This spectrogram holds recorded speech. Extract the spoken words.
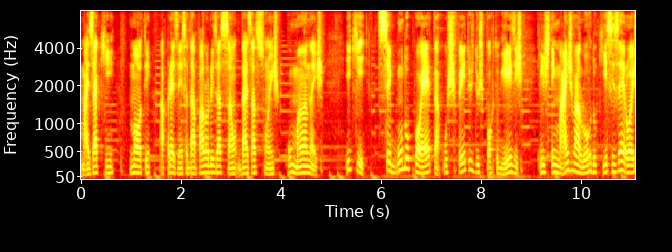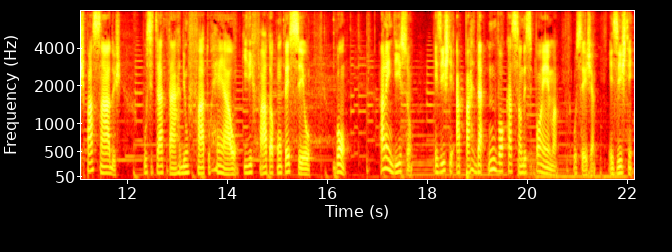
Mas aqui, note a presença da valorização das ações humanas. E que, segundo o poeta, os feitos dos portugueses eles têm mais valor do que esses heróis passados, por se tratar de um fato real que de fato aconteceu. Bom, além disso, existe a parte da invocação desse poema, ou seja, existe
